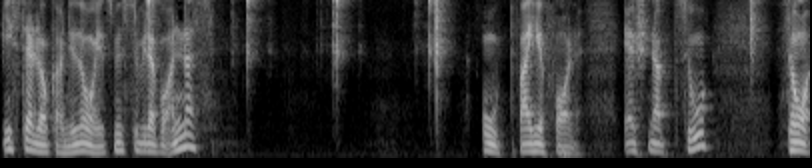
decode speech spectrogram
ist der locker. So, jetzt müsste wieder woanders. Oh, war hier vorne. Er schnappt zu. So,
